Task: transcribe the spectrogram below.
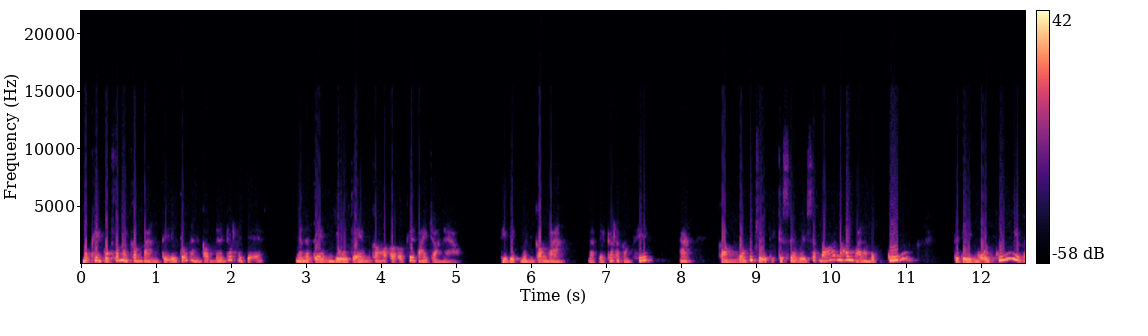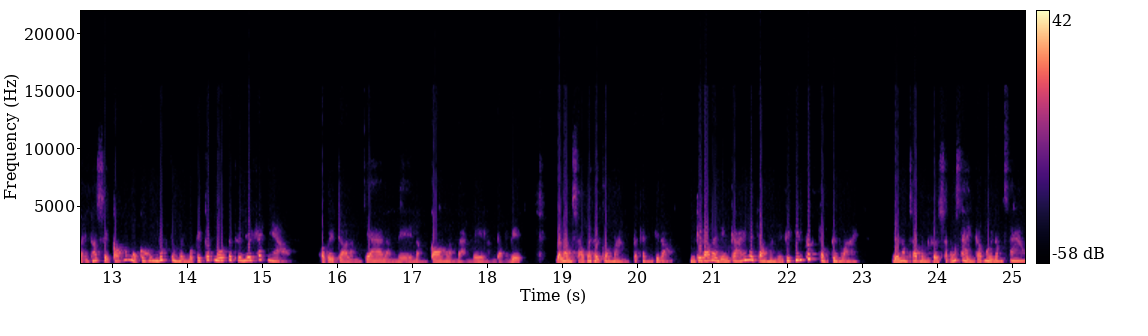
một khi cuộc sống này công bằng thì yếu tố thành công đến rất là dễ. Nên là tụi em, dù tụi em có ở cái vai trò nào, thì việc mình công bằng là việc rất là cần thiết, ha. Còn đối với chị thì cái series sách đó nó không phải là một cuốn, tại vì mỗi cuốn như vậy nó sẽ có một cái hung đúc cho mình, một cái kết nối với thế giới khác nhau. Ở vai trò làm cha, làm mẹ, làm con, làm bạn bè, làm đồng nghiệp, để làm sao có thể cân bằng tất cả những cái đó. Những cái đó là những cái nó cho mình những cái kiến thức trong tương lai, để làm sao mình cần sẵn sàng cả 10 năm sau.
